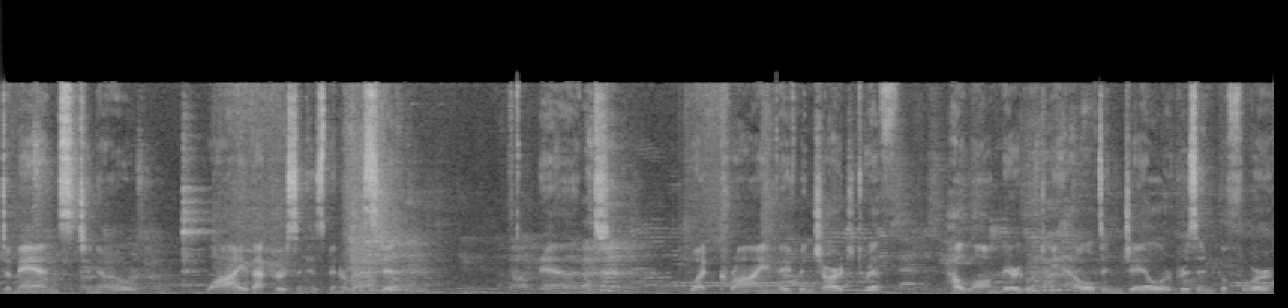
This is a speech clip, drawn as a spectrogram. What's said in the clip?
demands to know why that person has been arrested and what crime they've been charged with, how long they're going to be held in jail or prison before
